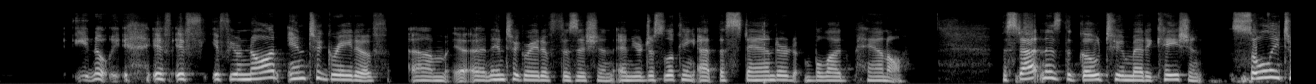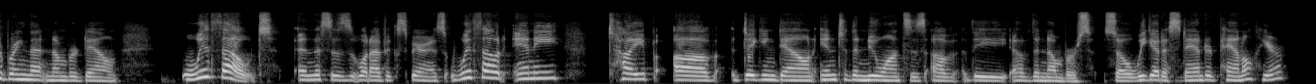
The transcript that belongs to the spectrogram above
you know if if if you're not integrative um, an integrative physician and you're just looking at the standard blood panel the statin is the go-to medication solely to bring that number down without and this is what i've experienced without any type of digging down into the nuances of the of the numbers. So we get a standard panel here.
